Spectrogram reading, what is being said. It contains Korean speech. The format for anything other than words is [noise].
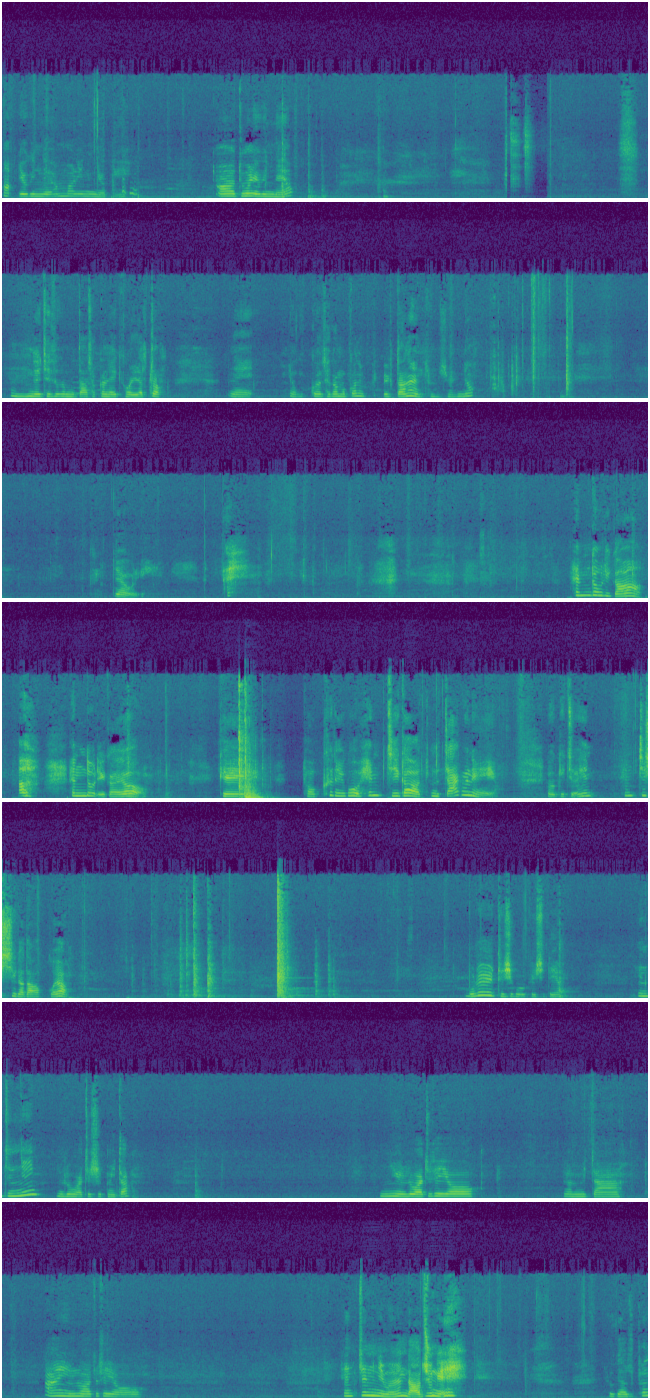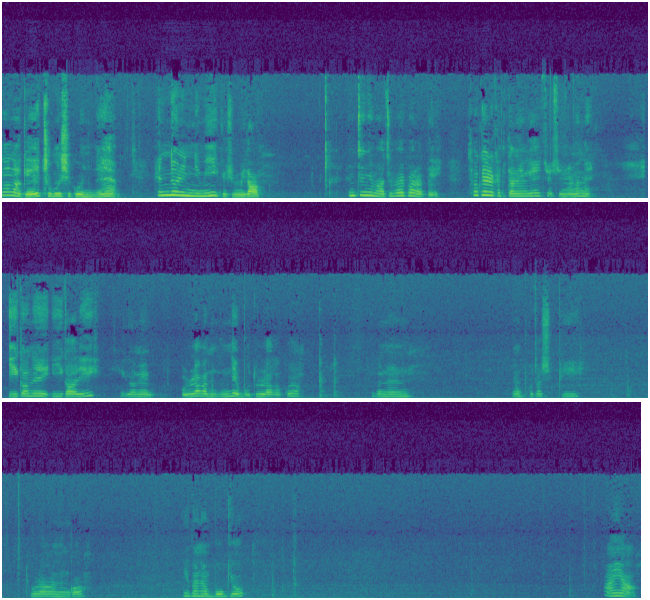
아, 여기 있네. 한 마리는 여기. 아, 두 마리 여기 있네요. 음, 네, 죄송합니다. 잠깐 얘기 걸렸죠? 네, 여기 거 제가 한번 꺼내볼게요. 일단은, 잠시만요. 자, 우리. 햄돌이가, 아, 햄돌이가요. 이렇게 더 큰 애고 햄찌가 좀 더 작은 애예요. 여기 지금 햄, 햄찌 씨가 나왔고요. 물을 드시고 계시대요. 햄찌님, 일로 와주십니다. 님, 일로 와주세요. 갑니다. 아이, 일로 와주세요. 햄찌님은 나중에 [laughs] 여기 아주 편안하게 주무시고 있는 햄돌이님이 계십니다. 햄찌님 아주 활발하게 소개를 간단하게 해주시냐면 이거는 이갈이 이거는 올라갔는데 못 올라가고요. 이거는 그냥 보다시피 돌아가는 거. 이거는 목욕. 아 야,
